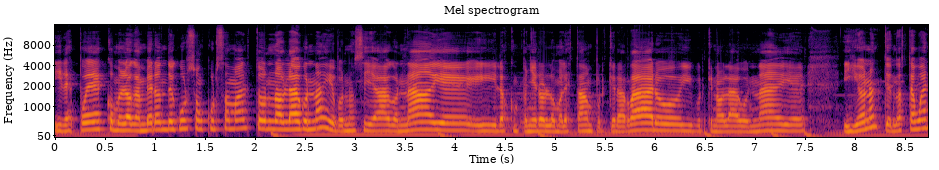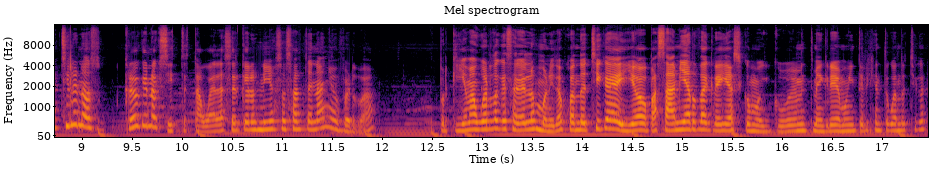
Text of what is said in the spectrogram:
Y después, como lo cambiaron de curso a un curso más no hablaba con nadie, pues no se llevaba con nadie, y los compañeros lo molestaban porque era raro y porque no hablaba con nadie. Y yo no entiendo, esta weá en Chile no, creo que no existe esta weá de hacer que los niños se salten años, ¿verdad? Porque yo me acuerdo que salían los monitos cuando chica y yo pasaba mierda, creía así como que obviamente me creía muy inteligente cuando chica.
